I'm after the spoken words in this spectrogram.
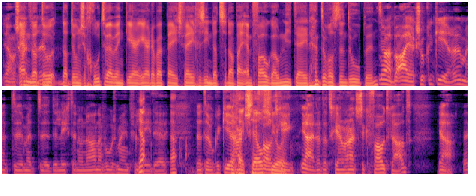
ja, dan En dat, dat doen ze goed. We hebben een keer eerder bij PSV gezien dat ze dat bij Mfogo niet deden. En toen was het een doelpunt. Ja, bij Ajax ook een keer, hè, met, eh, met eh, De Licht en Onana volgens mij in het verleden. ja. Dat er ook een keer Tegen hartstikke fout ging. Ja, dat het gewoon hartstikke fout gaat. Ja, eh,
